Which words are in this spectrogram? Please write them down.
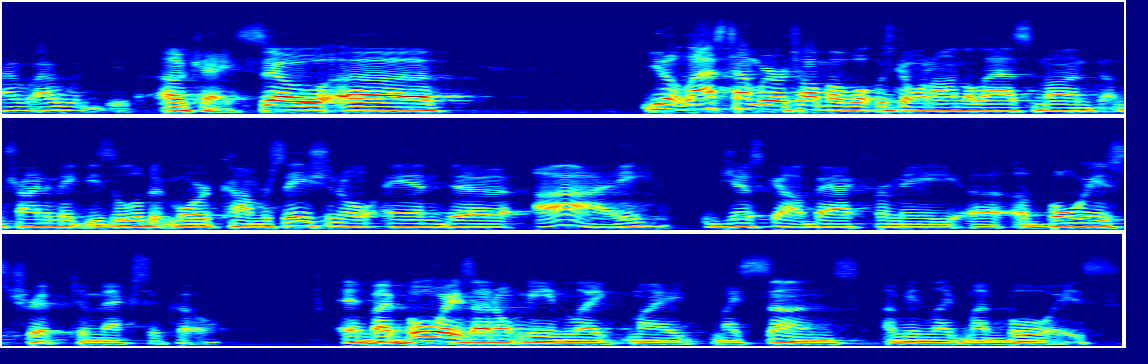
I, I wouldn't be. Okay, so uh, you know, last time we were talking about what was going on the last month. I'm trying to make these a little bit more conversational, and uh, I just got back from a a boys' trip to Mexico, and by boys I don't mean like my my sons. I mean like my boys.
